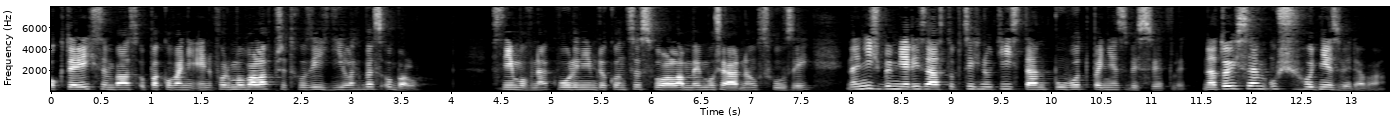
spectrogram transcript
o kterých jsem vás opakovaně informovala v předchozích dílech bez obalu. Sněmovna kvůli ním dokonce svolala mimořádnou schůzi, na níž by měli zástupci hnutí stan původ peněz vysvětlit. Na to jsem už hodně zvědavá.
